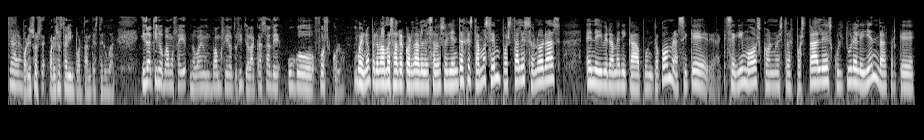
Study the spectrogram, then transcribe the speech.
Claro. Por eso es, por eso es tan importante este lugar. Y de aquí nos vamos a ir, nos vamos a ir a otro sitio, a la casa de Hugo Fóscolo. Bueno, pero vamos a recordarles a los oyentes que estamos en Postales Sonoras en iberoamérica.com. Así que seguimos con nuestras postales, cultura y leyendas, porque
